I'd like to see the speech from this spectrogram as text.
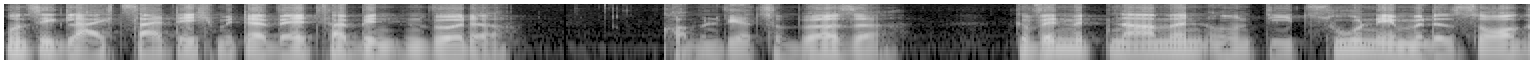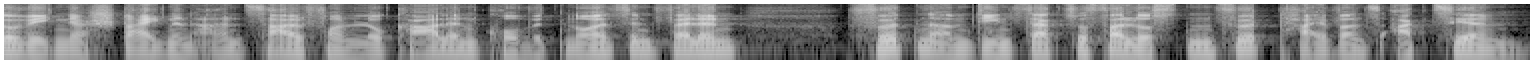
und sie gleichzeitig mit der Welt verbinden würde. Kommen wir zur Börse. Gewinnmitnahmen und die zunehmende Sorge wegen der steigenden Anzahl von lokalen Covid-19-Fällen führten am Dienstag zu Verlusten für Taiwans Aktien.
